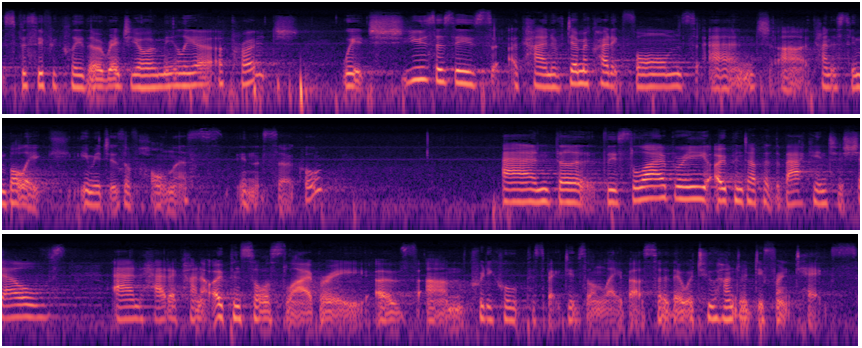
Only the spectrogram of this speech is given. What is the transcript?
specifically the Reggio Emilia approach, which uses these uh, kind of democratic forms and uh, kind of symbolic images of wholeness in the circle. And the, this library opened up at the back into shelves and had a kind of open source library of um, critical perspectives on labour. So there were 200 different texts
